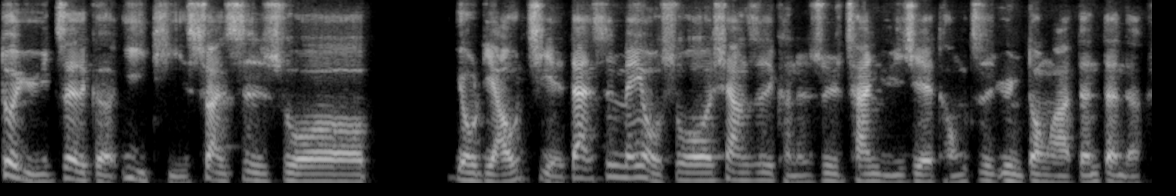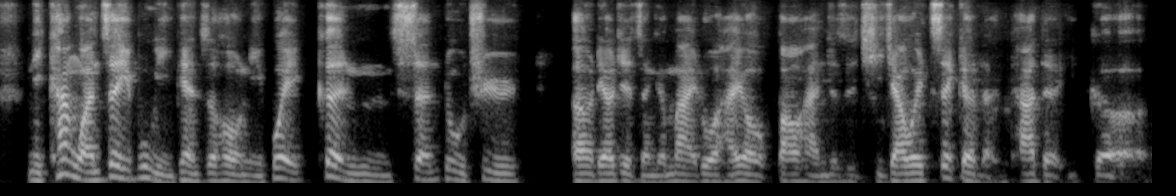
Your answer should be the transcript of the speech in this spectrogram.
对于这个议题算是说。有了解，但是没有说像是可能是参与一些同志运动啊等等的。你看完这一部影片之后，你会更深入去呃了解整个脉络，还有包含就是齐家威这个人他的一个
